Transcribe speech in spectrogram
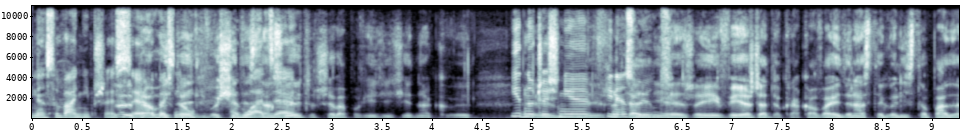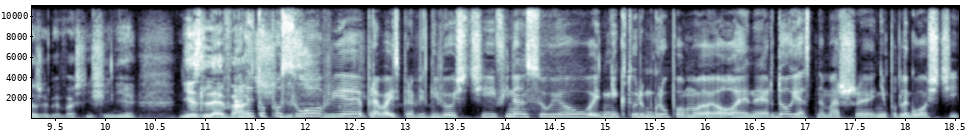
finansowani przez No, ale Prawo i Sprawiedliwość się władzę. dystansuje, to trzeba powiedzieć jednak y, Jednocześnie y, finansując- że jej wyjeżdża do Krakowa 11 listopada, żeby właśnie się nie, nie zlewać. Ale to posłowie. Prawa i Sprawiedliwości finansują niektórym grupom e, ONR dojazd na Marsz Niepodległości.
